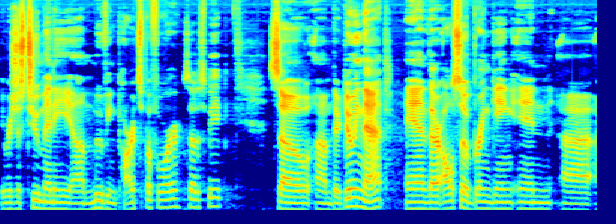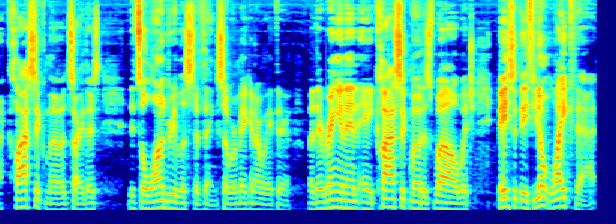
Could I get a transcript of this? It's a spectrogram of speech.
there was just too many um, moving parts before, so to speak. So um, they're doing that, and they're also bringing in uh, a classic mode. Sorry, there's it's a laundry list of things. So we're making our way through. But they're bringing in a classic mode as well, which basically, if you don't like that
